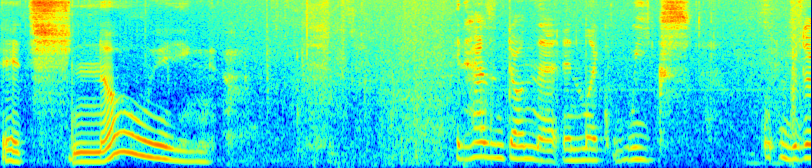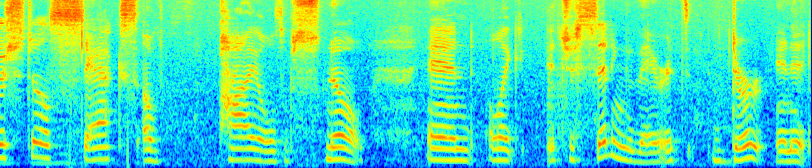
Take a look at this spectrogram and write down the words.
It's snowing. It hasn't done that in like weeks. There's still stacks of piles of snow. And like it's just sitting there. It's dirt in it.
